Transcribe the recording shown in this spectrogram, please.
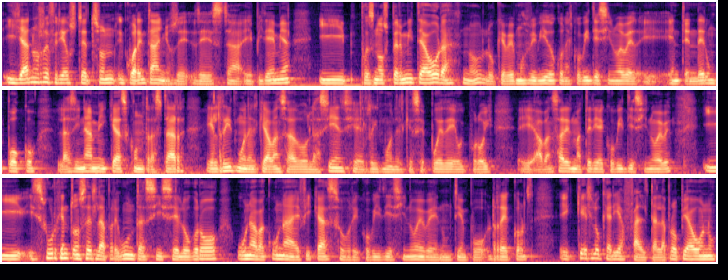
Y ya nos refería usted, son 40 años de, esta epidemia y pues nos permite ahora, ¿no? lo que hemos vivido con el COVID-19, eh, entender un poco las dinámicas, contrastar el ritmo en el que ha avanzado la ciencia, el ritmo en el que se puede hoy por hoy eh, avanzar en materia de COVID-19. Y, surge entonces la pregunta, si se logró una vacuna eficaz sobre COVID-19 en un tiempo récord, eh, ¿qué es lo que haría falta? La propia ONU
